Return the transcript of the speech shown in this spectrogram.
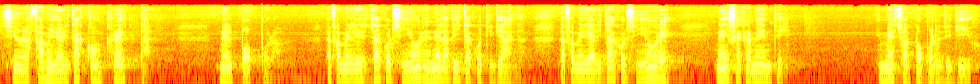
sino la familiarità concreta nel popolo, la familiarità col Signore nella vita quotidiana la familiarità col Signore nei sacramenti, in mezzo al popolo di Dio.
